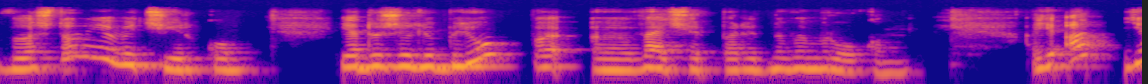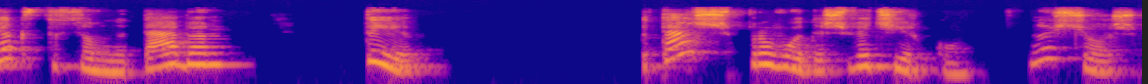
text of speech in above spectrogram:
влаштовує вечірку. Я дуже люблю е, вечір перед Новим роком. А як стосовно тебе? Ти теж проводиш вечірку? Ну що ж,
